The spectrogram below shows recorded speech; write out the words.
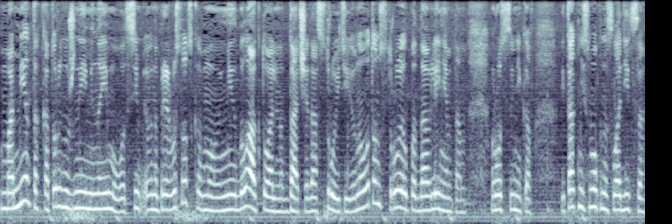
моментах, которые нужны именно ему. Вот, например, Высоцкому не была актуальна дача, да, строить ее, но вот он строил под давлением там родственников и так не смог насладиться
